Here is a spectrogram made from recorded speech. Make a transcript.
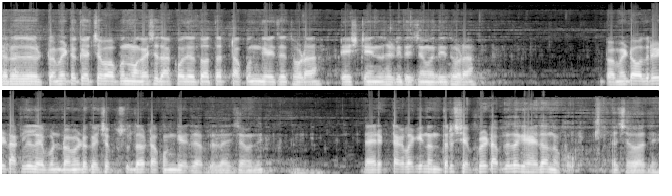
तर टोमॅटो केचप आपण मगाशी दाखवले तो आता टाकून घ्यायचा थोडा. टेस्ट येण्यासाठी त्याच्यामध्ये थोडा. टोमॅटो ऑलरेडी टाकलेला आहे पण टोमॅटो केचप सुद्धा टाकून घ्यायचा आपल्याला याच्यामध्ये. डायरेक्ट टाकला की नंतर सेपरेट आपल्याला घ्यायला नको याच्यामध्ये.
